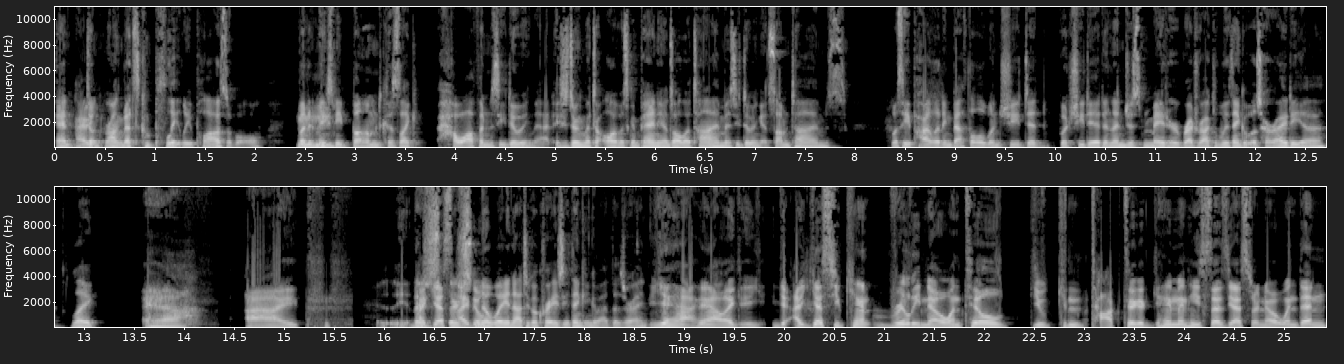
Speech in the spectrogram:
And I- don't get wrong, that's completely plausible. But it Mhm. makes me bummed because, like, how often is he doing that? Is he doing that to all of his companions all the time? Is he doing it sometimes? Was he piloting Bethel when she did what she did and then just made her retroactively think it was her idea? Like, yeah. I there's, guess I there's don't- no way not to go crazy thinking about this, right? yeah, yeah. Like, I guess you can't really know until you can talk to him and he says yes or no, and then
